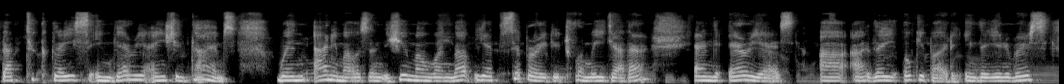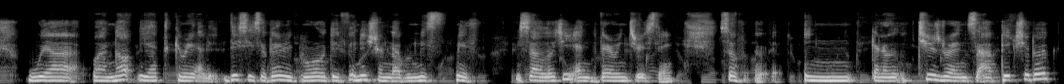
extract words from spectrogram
that took place in very ancient times when animals and humans were not yet separated from each other and areas uh, uh, they occupied in the universe were, were not yet clearly. This is a very broad definition of myth, myth mythology and very interesting. So, uh, in you know, children's uh, picture book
